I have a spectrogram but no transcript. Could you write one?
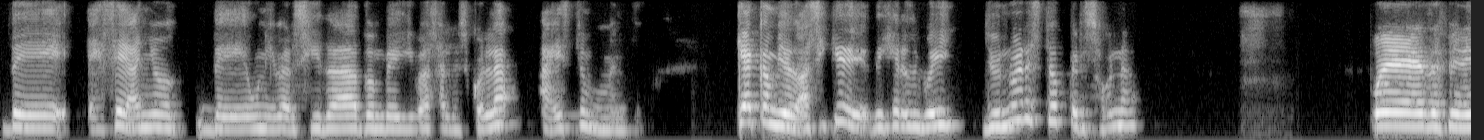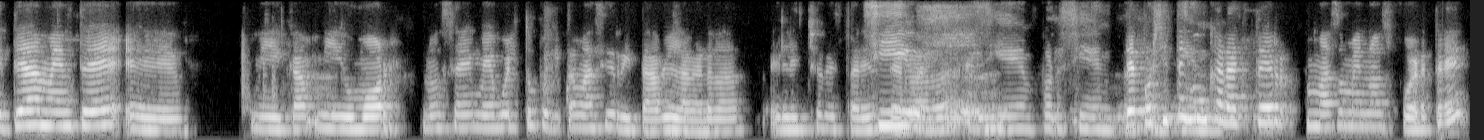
de ese año de universidad donde ibas a la escuela a este momento? ¿Qué ha cambiado? Así que dijeras, güey, yo no era esta persona. Pues definitivamente eh, mi, mi humor, no sé, me he vuelto un poquito más irritable, la verdad. El hecho de estar Sí, encerrada. en- 100%. De por sí tengo un carácter más o menos fuerte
